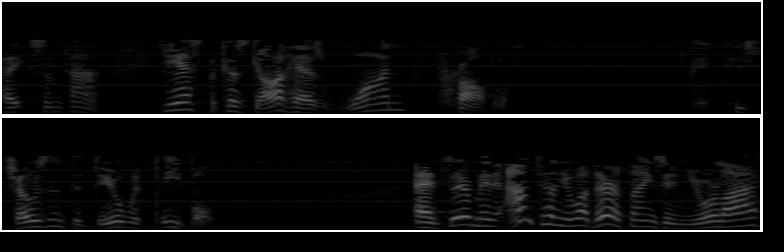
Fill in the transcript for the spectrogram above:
take some time? Yes, because God has one problem. He's chosen to deal with people. And there are many, I'm telling you what, there are things in your life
